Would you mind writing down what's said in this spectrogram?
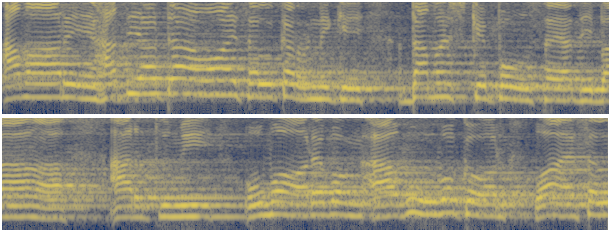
আমার এই হাদিয়াটা ওয়াইসাল কারণিকে দামেশকে পৌঁছায়া দিবা। আর তুমি উমর এবং আবু বকর ওয়াইসাল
